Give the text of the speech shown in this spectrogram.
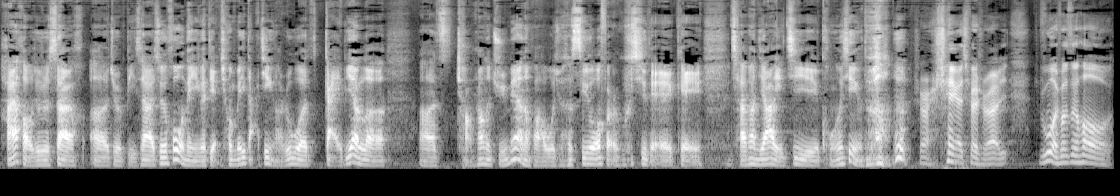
还好，就是赛呃，就是比赛最后那一个点球没打进啊。如果改变了啊场上的局面的话，我觉得 C 罗粉估计得给裁判家里寄恐吓信，对吧？是这个确实，如果说最后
